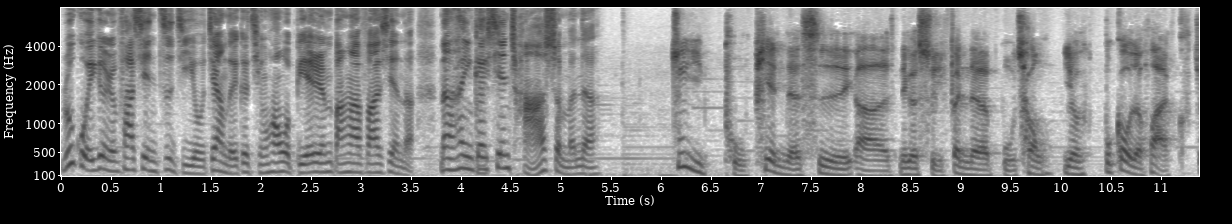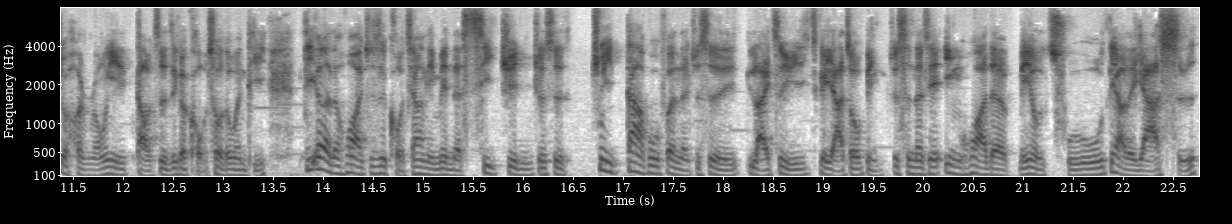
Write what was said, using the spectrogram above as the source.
如果一个人发现自己有这样的一个情况，或别人帮他发现了，那他应该先查什么呢？最普遍的是，呃，那个水分的补充有不够的话，就很容易导致这个口臭的问题。第二的话，就是口腔里面的细菌，就是最大部分的，就是来自于这个牙周病，就是那些硬化的没有除掉的牙石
